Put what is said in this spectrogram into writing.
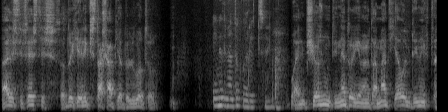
Άλλη στη θέση της θα το είχε ρίξει στα χάπια το λιγότερο. Είναι δυνατό κορίτσι. Ο ανιψιός μου την έτρωγε με τα μάτια όλη τη νύχτα.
